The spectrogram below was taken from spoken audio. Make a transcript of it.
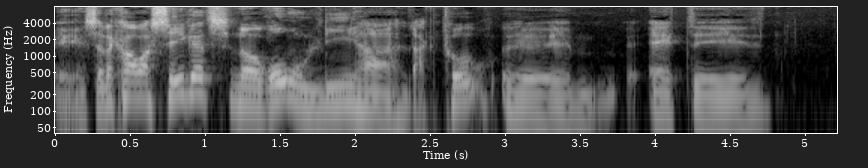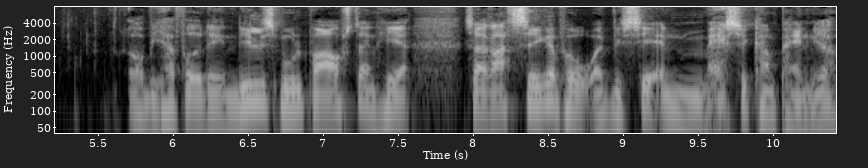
Øh, så der kommer sikkert, når roen lige har lagt på, øh, at øh, og vi har fået det en lille smule på afstand her, så er jeg ret sikker på, at vi ser en masse kampagner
